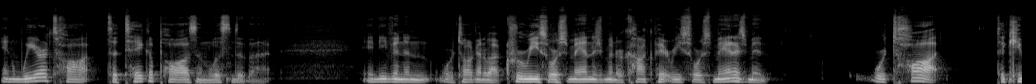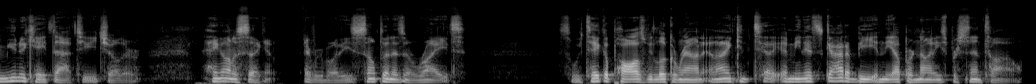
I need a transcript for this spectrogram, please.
And we are taught to take a pause and listen to that. And even in, we're talking about crew resource management or cockpit resource management, we're taught to communicate that to each other. Hang on a second, everybody, something isn't right. So we take a pause, we look around, and I can tell you, I mean, it's got to be in the upper 90s percentile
